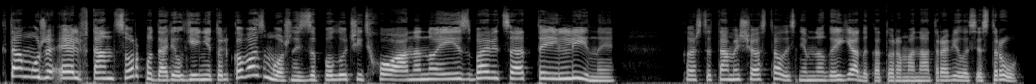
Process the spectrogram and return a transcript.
К тому же эльф-танцор подарил ей не только возможность заполучить Хуана, но и избавиться от Тейлины. Кажется, там еще осталось немного яда, которым она отравила сестру.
